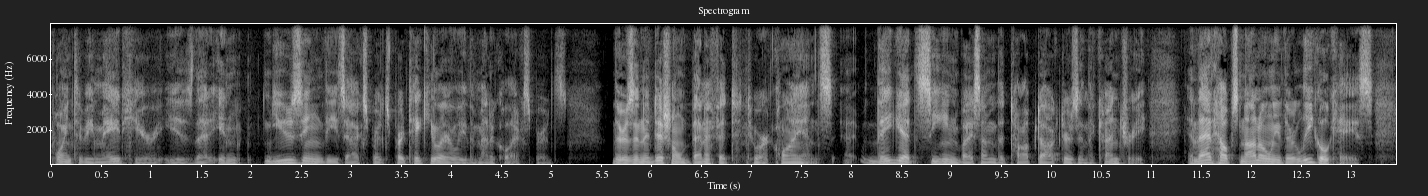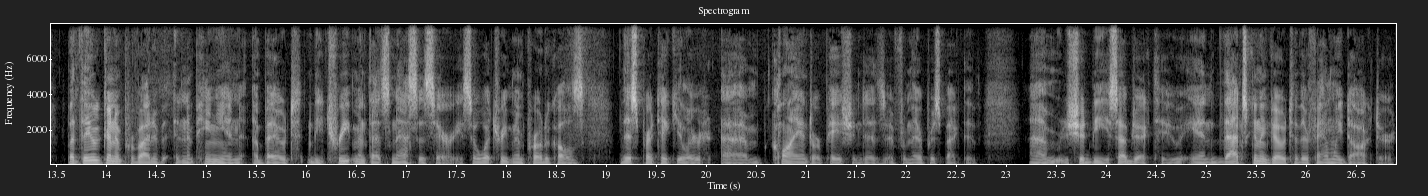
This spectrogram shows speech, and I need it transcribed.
point to be made here is that in using these experts, particularly the medical experts, there's an additional benefit to our clients. They get seen by some of the top doctors in the country, and that helps not only their legal case, but they're going to provide an opinion about the treatment that's necessary. So, what treatment protocols this particular um, client or patient, is, from their perspective, um, should be subject to, and that's going to go to their family doctor.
